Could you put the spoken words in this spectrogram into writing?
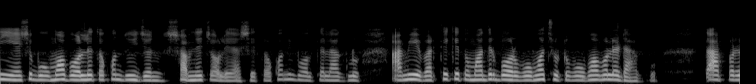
নিয়ে এসে বৌমা বললে তখন দুইজন সামনে চলে আসে। তখনই বলতে লাগল, আমি এবার থেকে তোমাদের বড় বৌমা, ছোট বৌমা বলে ডাকবো। তারপরে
